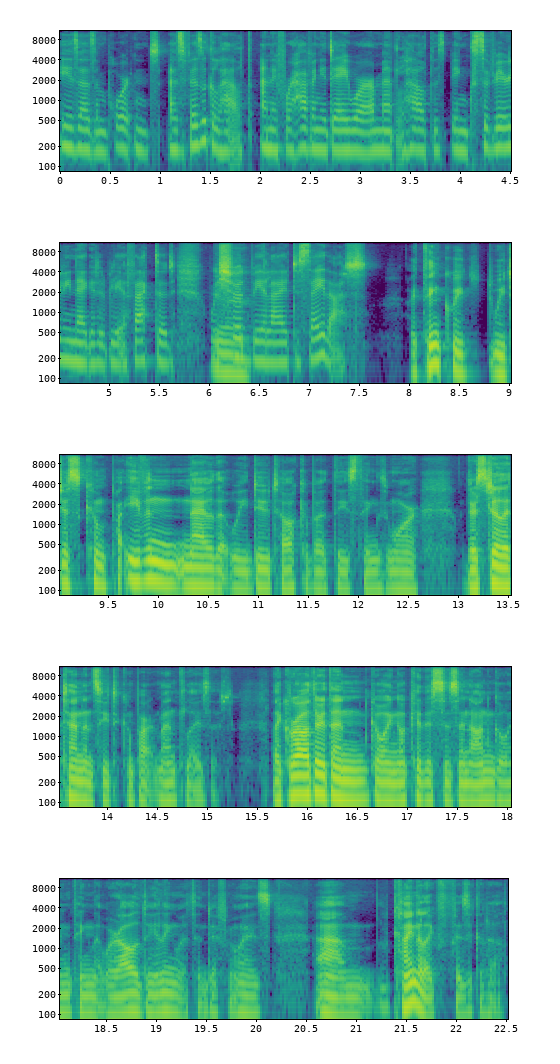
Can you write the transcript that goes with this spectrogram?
is as important as physical health and if we're having a day where our mental health is being severely negatively affected we Yeah. should be allowed to say that I think we we just even now that we do talk about these things more, there's still a tendency to compartmentalize it. Like rather than going, okay, this is an ongoing thing that we're all dealing with in different ways. Um, kind of like physical health,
